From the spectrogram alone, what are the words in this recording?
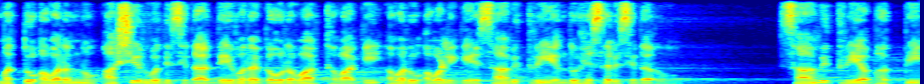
ಮತ್ತು ಅವರನ್ನು ಆಶೀರ್ವದಿಸಿದ ದೇವರ ಗೌರವಾರ್ಥವಾಗಿ ಅವರು ಅವಳಿಗೆ ಸಾವಿತ್ರಿ ಎಂದು ಹೆಸರಿಸಿದರು. ಸಾವಿತ್ರಿಯ ಭಕ್ತಿ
